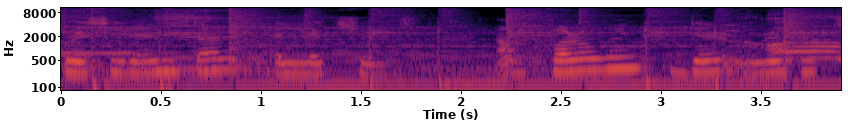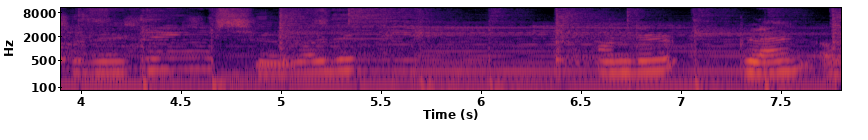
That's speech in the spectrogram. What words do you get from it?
presidential elections and following the results revolved under plan of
